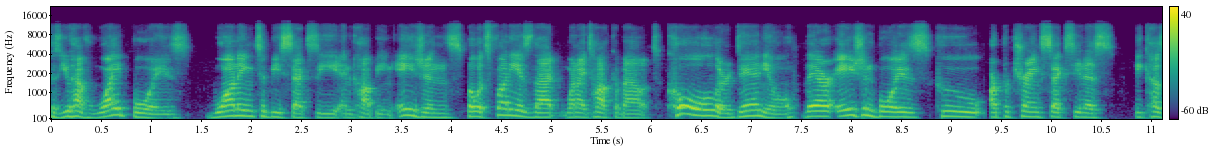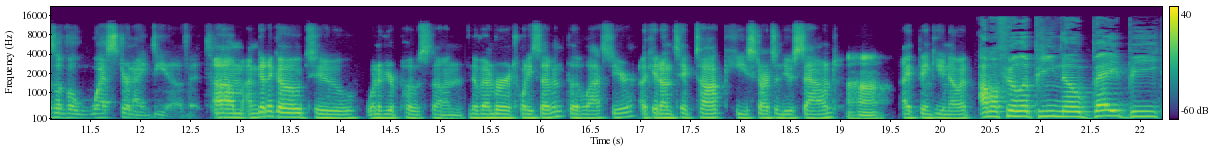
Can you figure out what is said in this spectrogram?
Because you have white boys wanting to be sexy and copying Asians. But what's funny is that when I talk about Cole or Daniel, they're Asian boys who are portraying sexiness because of a Western idea of it. Um, I'm gonna go to one of your posts on November 27th of last year. A kid on TikTok, he starts a new sound. Uh huh. I think you know it. I'm a Filipino baby.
